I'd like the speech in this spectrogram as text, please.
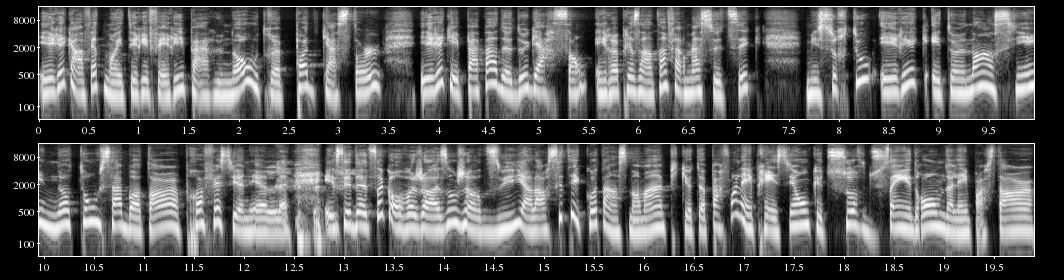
Éric, en fait, m'a été référé par une autre podcaster. Éric est papa de deux garçons et représentant pharmaceutique, mais surtout, Éric est un ancien auto-saboteur professionnel. et c'est de ça qu'on va jaser aujourd'hui. Alors, si tu écoutes en ce moment puis que tu as parfois l'impression que tu souffres du syndrome de l'imposteur,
